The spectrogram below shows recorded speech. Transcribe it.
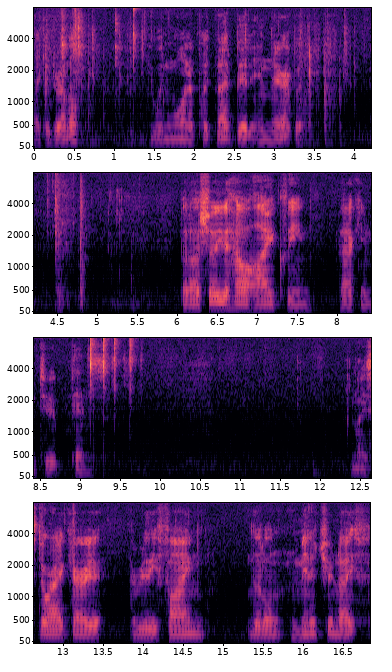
like a Dremel. You wouldn't want to put that bit in there, but but I'll show you how I clean vacuum tube pins. In my store I carry a really fine little miniature knife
